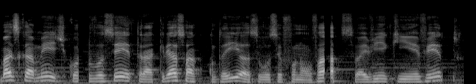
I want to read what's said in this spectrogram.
Basicamente, quando você entrar, criar sua conta aí, ó, se você for novato, você vai vir aqui em evento.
